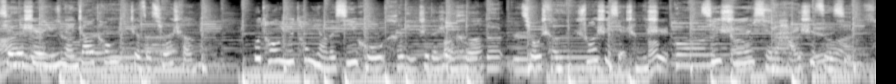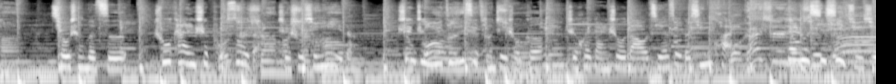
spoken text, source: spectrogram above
写的是云南昭通这座秋城。不同于痛仰的西湖和理智的热河，秋城说是写城市，其实写的还是自己。秋城的词初看是朴素的，直抒胸臆的。甚至于第一次听这首歌，只会感受到节奏的轻快。但若细细咀嚼，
